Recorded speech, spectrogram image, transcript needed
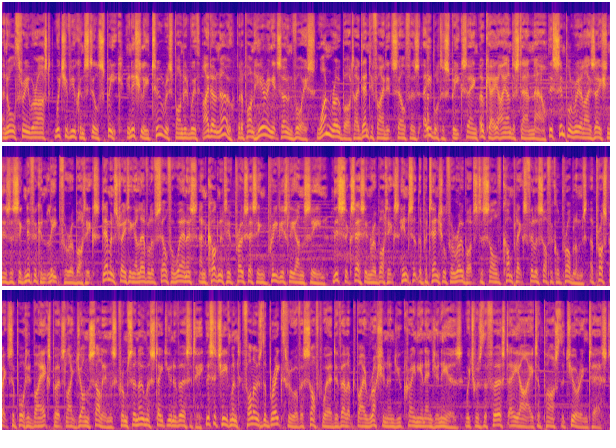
and all three were asked, which of you can still speak? Initially, two responded with, I don't know, but upon hearing its own voice, one robot robot identified itself as able to speak, saying, Okay, I understand now. This simple realization is a significant leap for robotics, demonstrating a level of self-awareness and cognitive processing previously unseen. This success in robotics hints at the potential for robots to solve complex philosophical problems, a prospect supported by experts like John Sullins from Sonoma State University. This achievement follows the breakthrough of a software developed by Russian and Ukrainian engineers, which was the first AI to pass the Turing test.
